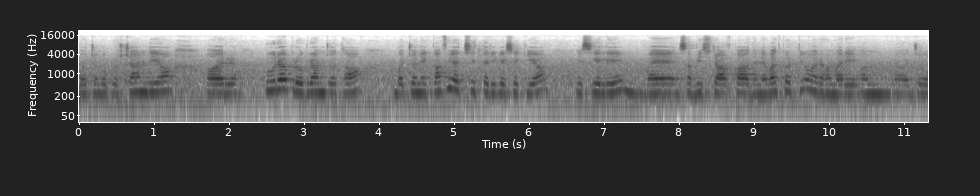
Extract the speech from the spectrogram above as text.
बच्चों को प्रोत्साहन दिया और पूरा प्रोग्राम जो था बच्चों ने काफ़ी अच्छी तरीके से किया। इसके लिए मैं सभी स्टाफ का धन्यवाद करती हूँ और हमारे, हम, जो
